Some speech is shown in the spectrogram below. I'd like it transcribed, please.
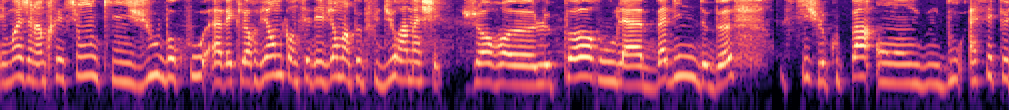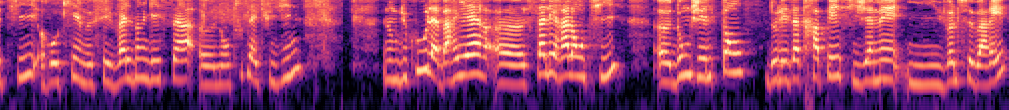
Et moi, j'ai l'impression qu'ils jouent beaucoup avec leur viande quand c'est des viandes un peu plus dures à mâcher. Genre euh, le porc ou la babine de bœuf. Si je le coupe pas en bouts assez petits, Rocky me fait valdinguer ça euh, dans toute la cuisine. Donc du coup, la barrière, euh, ça les ralentit. Donc j'ai le temps de les attraper si jamais ils veulent se barrer.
